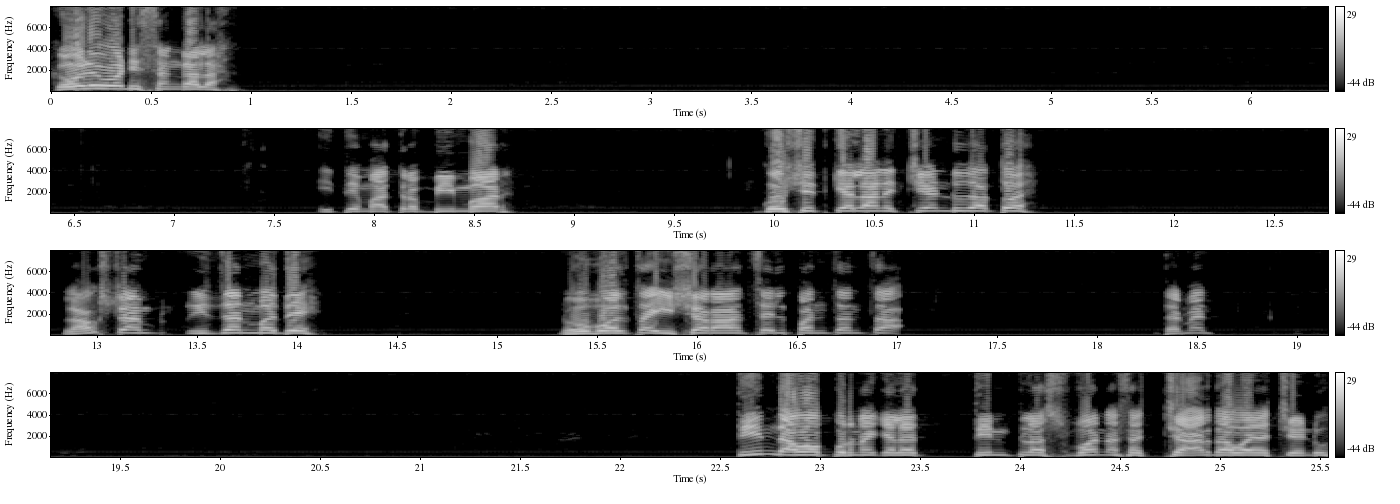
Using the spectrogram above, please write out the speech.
कवळेवाडी संघाला. इथे मात्र बीमार घोषित केला आणि चेंडू जातोय. लॉंग स्टॅम्प रिझनमध्ये नोबॉलचा इशारा असेल पंचांचा. दरम्यान तीन धावा पूर्ण केल्या. तीन प्लस वन असा चार धावा या चेंडू.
